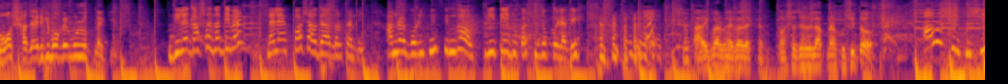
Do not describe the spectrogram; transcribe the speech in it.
দশ হাজার এটা কি মগের মূল্য নাকি? দিলে দশ হাজার দিবেন নাহলে এক পয়সাও দেওয়া দরকার নেই। আমরা গরিব মিসিন গো ফ্রিতে ঢুকার সুযোগ করে দিই। আরেকবার ভাইবা দেখেন দশ হাজার হলে আপনার খুশি তো? অবশ্যই খুশি।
